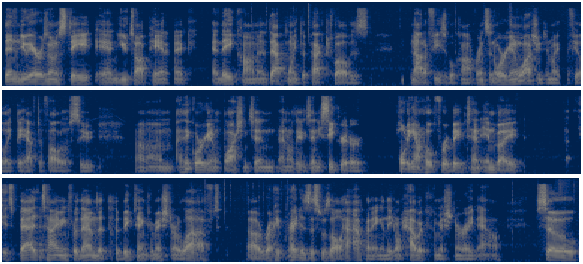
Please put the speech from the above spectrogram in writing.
then do Arizona State and Utah panic and they come. And at that point, the Pac 12 is not a feasible conference, and Oregon and Washington might feel like they have to follow suit. Um, I think Oregon and Washington, I don't think it's any secret, are holding out hope for a Big Ten invite. It's bad timing for them that the Big Ten commissioner left uh, right right as this was all happening, and they don't have a commissioner right now. So,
